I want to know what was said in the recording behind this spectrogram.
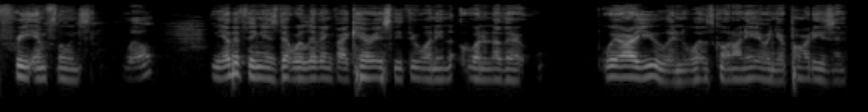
free influence will. And the other thing is that we're living vicariously through one, one another. Where are you and what's going on here and your parties and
